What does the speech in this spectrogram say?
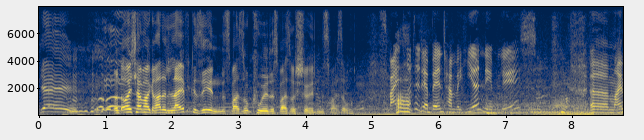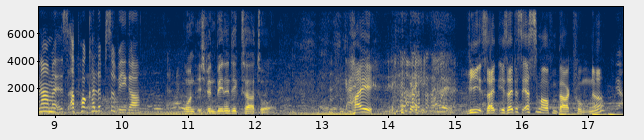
Yay! Und euch haben wir gerade live gesehen. Das war so cool, das war so schön, das war so. Zwei Drittel der Band haben wir hier, nämlich Äh, mein Name ist Apokalypse Vega. Und ich bin Benediktator. Hi! Wie, seid, ihr seid das erste Mal auf dem Bergfunk, ne? Ja.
